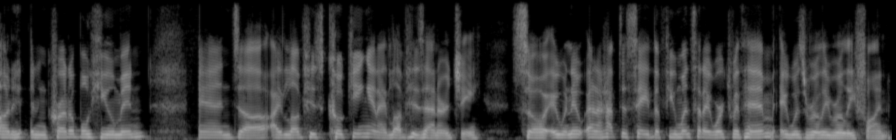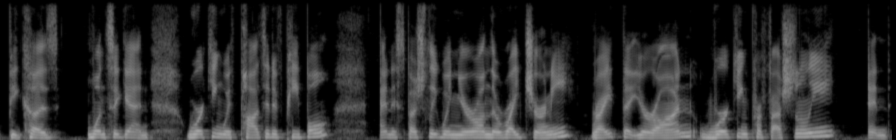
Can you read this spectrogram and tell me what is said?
an, incredible human, and uh, I love his cooking and I love his energy. So, it- and I have to say, the few months that I worked with him, it was really, really fun because once again, working with positive people, and especially when you're on the right journey, right, that you're on, working professionally, and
